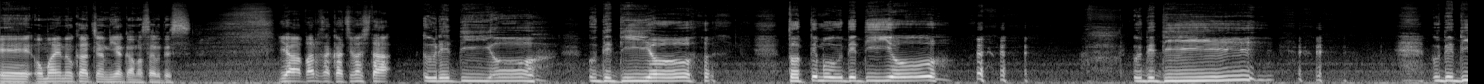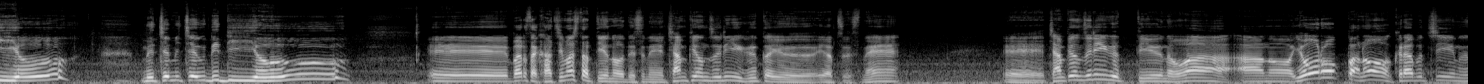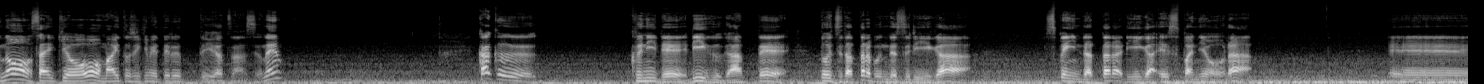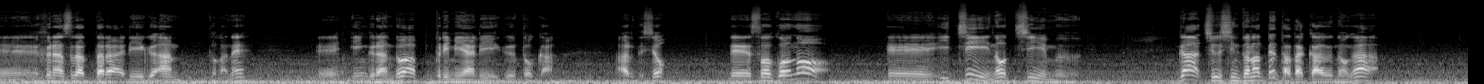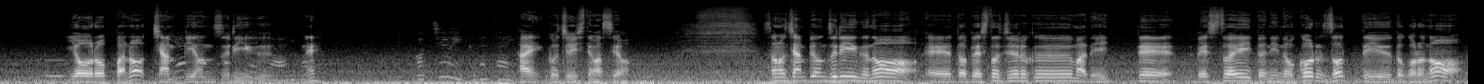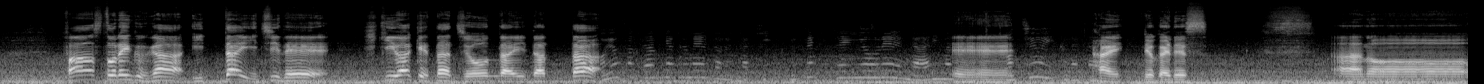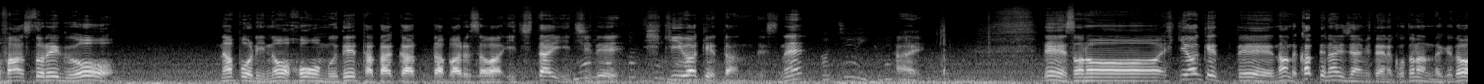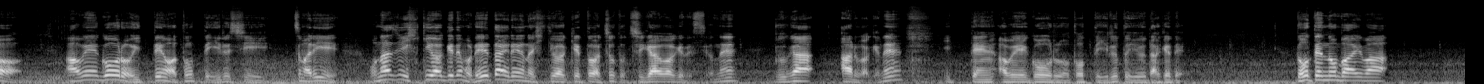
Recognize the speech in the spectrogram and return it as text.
えー、お前の母ちゃん宮川勝です。いやバルサ勝ちました。腕 D よ腕 D よとっても腕 D よ腕 D 腕 D よめちゃめちゃ腕 D よえー、バルサ勝ちましたっていうのをですね、チャンピオンズリーグというやつですね。えー、チャンピオンズリーグっていうのは、あの、ヨーロッパのクラブチームの最強を毎年決めてるっていうやつなんですよね。各国でリーグがあって、ドイツだったらブンデスリーガ、スペインだったらリーガ・エスパニョーラ、えー、フランスだったらリーグ・アンとかね、えー、イングランドはプレミアリーグとかあるでしょ。で、そこのえー、1位のチームが中心となって戦うのがヨーロッパのチャンピオンズリーグね。ご注意ください。はいご注意してますよ。そのチャンピオンズリーグの、えーと、ベスト16まで行ってベスト8に残るぞっていうところのファーストレグが1対1で引き分けた状態だったえー、はい了解です。あのー、ファーストレグをナポリのホームで戦ったバルサは1対1で引き分けたんですね。はい。でその引き分けてなんだ勝ってないじゃんみたいなことなんだけどアウェーゴールを1点は取っているしつまり同じ引き分けでも0対0の引き分けとはちょっと違うわけですよね。部があるわけね。1点アウェーゴールを取っているというだけで。同点の場合は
